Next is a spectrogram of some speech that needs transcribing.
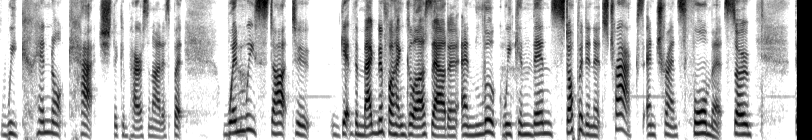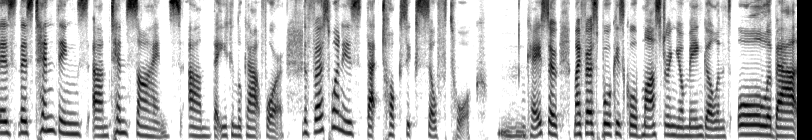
we cannot catch the comparisonitis. But when we start to get the magnifying glass out and, and look, we can then stop it in its tracks and transform it. So there's there's 10 things um, 10 signs um, that you can look out for the first one is that toxic self-talk mm. okay so my first book is called mastering your mean girl and it's all about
